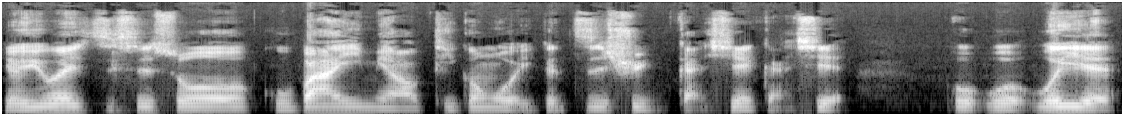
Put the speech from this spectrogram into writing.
有一位只是说古巴疫苗提供我一个资讯，感谢感谢。我我我也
